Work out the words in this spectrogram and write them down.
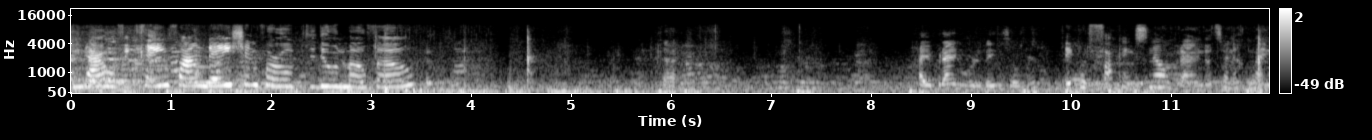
En daar hoef ik geen foundation voor op te doen, mofo. Ja. Ga je deze zomer? Ik word fucking snel bruin. Dat zijn echt mijn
